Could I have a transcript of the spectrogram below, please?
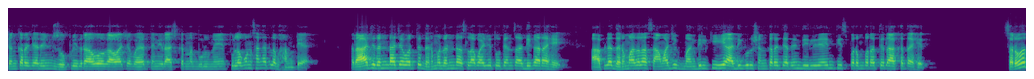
शंकराचार्यांनी झोपडीत राहावं गावाच्या बाहेर त्यांनी राजकारणात बोलू नये. तुला कोण सांगितलं? भामट्या. राजदंडाच्या वरती धर्मदंड असला पाहिजे तो त्यांचा अधिकार आहे. आपल्या धर्माला सामाजिक बांधिलकी ही आदिगुरु शंकराचार्यांनी दिलेली आहे आणि तीच परंपरा ते राखत आहेत. सर्वात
